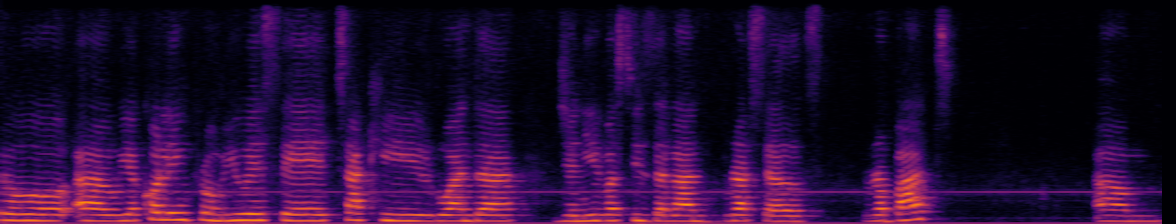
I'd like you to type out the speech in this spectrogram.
So uh, we are calling from USA, Turkey, Rwanda, Geneva, Switzerland, Brussels, Rabat. Um,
